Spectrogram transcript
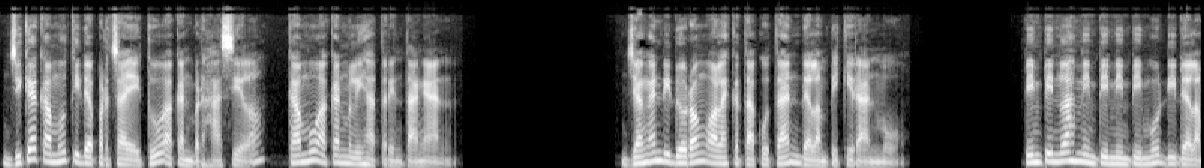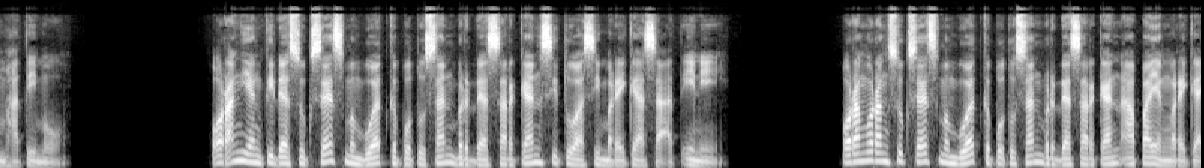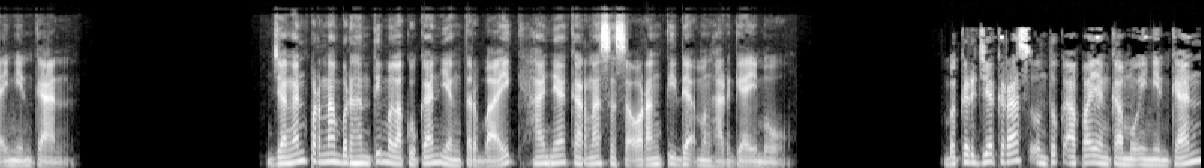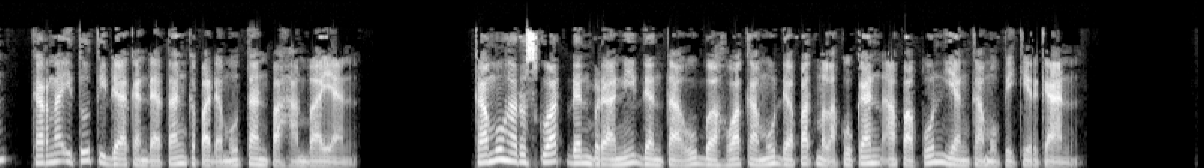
Jika kamu tidak percaya itu akan berhasil, kamu akan melihat rintangan. Jangan didorong oleh ketakutan dalam pikiranmu. Pimpinlah mimpi-mimpimu di dalam hatimu. Orang yang tidak sukses membuat keputusan berdasarkan situasi mereka saat ini. Orang-orang sukses membuat keputusan berdasarkan apa yang mereka inginkan. Jangan pernah berhenti melakukan yang terbaik hanya karena seseorang tidak menghargaimu. Bekerja keras untuk apa yang kamu inginkan, karena itu tidak akan datang kepadamu tanpa hambayan. Kamu harus kuat dan berani dan tahu bahwa kamu dapat melakukan apa pun yang kamu pikirkan.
